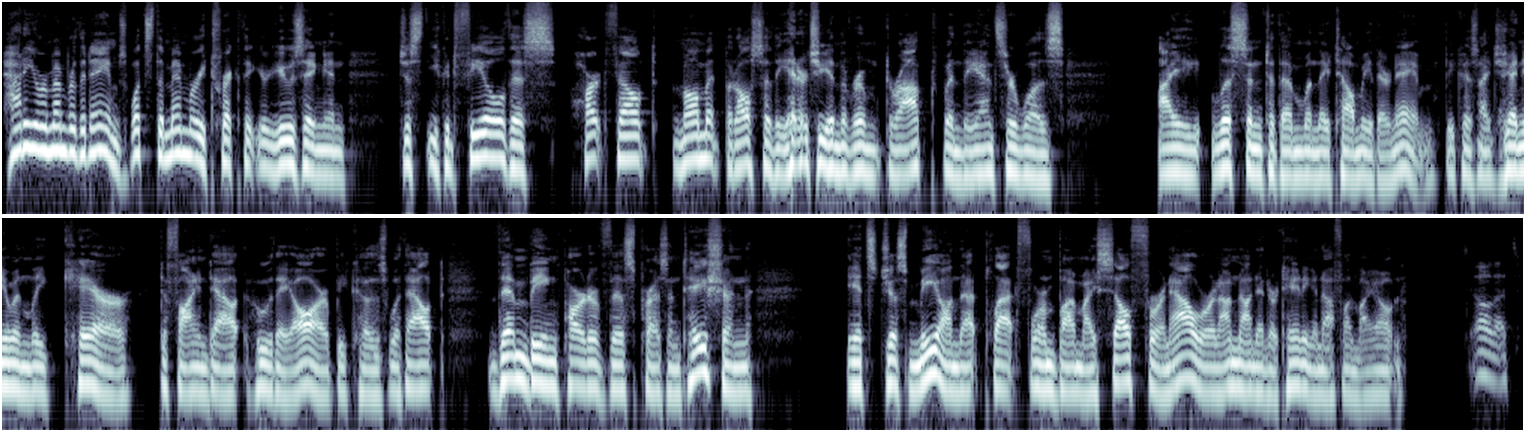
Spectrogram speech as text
How do you remember the names? What's the memory trick that you're using? And just you could feel this heartfelt moment, but also the energy in the room dropped when the answer was, I listen to them when they tell me their name because I genuinely care to find out who they are because without them being part of this presentation, it's just me on that platform by myself for an hour and I'm not entertaining enough on my own. Oh, that's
